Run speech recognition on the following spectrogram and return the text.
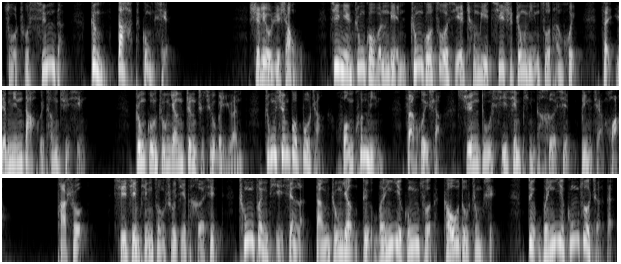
做出新的更大的贡献。十六日上午，纪念中国文联、中国作协成立七十周年座谈会在人民大会堂举行。中共中央政治局委员、中宣部部长黄坤明在会上宣读习近平的贺信并讲话。他说：“习近平总书记的贺信充分体现了党中央对文艺工作的高度重视。”对文艺工作者的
